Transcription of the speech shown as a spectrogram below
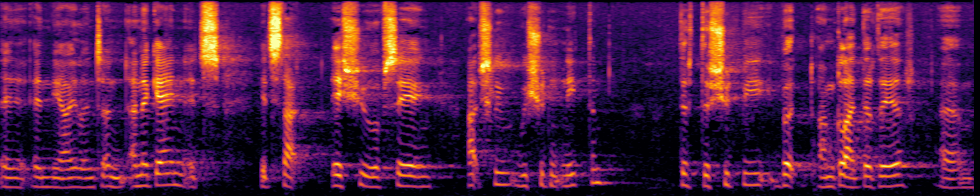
in, in the island. And and again, it's it's that issue of saying actually we shouldn't need them that there should be, but I'm glad they're there. Um,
